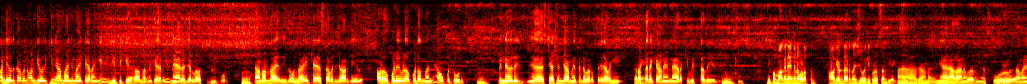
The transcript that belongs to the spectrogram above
വണ്ടി ഒതുക്കാൻ പറഞ്ഞു. വണ്ടി ഒതുക്കി ഞാൻ മാന്യമായിട്ട് ഇറങ്ങി ജി പി കയറാൻ പറഞ്ഞ് കയറി നേരെ ജനറൽ ഹോസ്പിറ്റലിൽ പോയി. ഇതാണ് ഉണ്ടായത്. ഇതുണ്ടായി കേസ് അവർ ചാർജ് ചെയ്ത് അവിടെ ഒപ്പിടും ഇവിടെ ഒപ്പിടുന്ന തന്നെ ഒപ്പിട്ട് കൊടുത്തു. പിന്നെ ഒരു സ്റ്റേഷൻ ജാമ്യത്തിന്റെ പുറത്ത് ഇറങ്ങി. പത്തരക്കാണ് എന്നെ ഇറക്കി വിട്ടത്. ഇപ്പൊ മകനെ എങ്ങനെ വളർത്തും? ആകെ ഉണ്ടായിരുന്ന ജോലി പ്രതിസന്ധിയായി. അതാണ്. ഞാൻ അതാണ് പറഞ്ഞത്. സ്കൂളിൽ അവൻ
